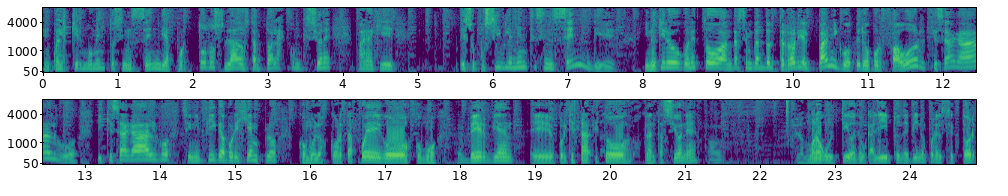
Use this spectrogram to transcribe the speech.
En cualquier momento se incendia. Por todos lados están todas las condiciones para que eso posiblemente se incendie. Y no quiero con esto andar sembrando el terror y el pánico, pero por favor que se haga algo. Y que se haga algo significa, por ejemplo, como los cortafuegos, como ver bien, eh, porque esta, estas plantaciones, los monocultivos de eucaliptos, de pinos por el sector,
